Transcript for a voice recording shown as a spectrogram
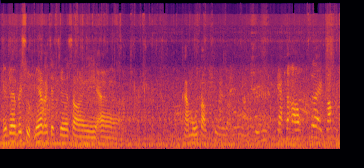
เดี๋ยวเดินไปสุดเนี้ยก็จะเจอซอยอขาหมูต่อคิวกับโรงหนังชิ้นเนี่ยอยากจะเอาเสื้อไอ้ก๊อฟไป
